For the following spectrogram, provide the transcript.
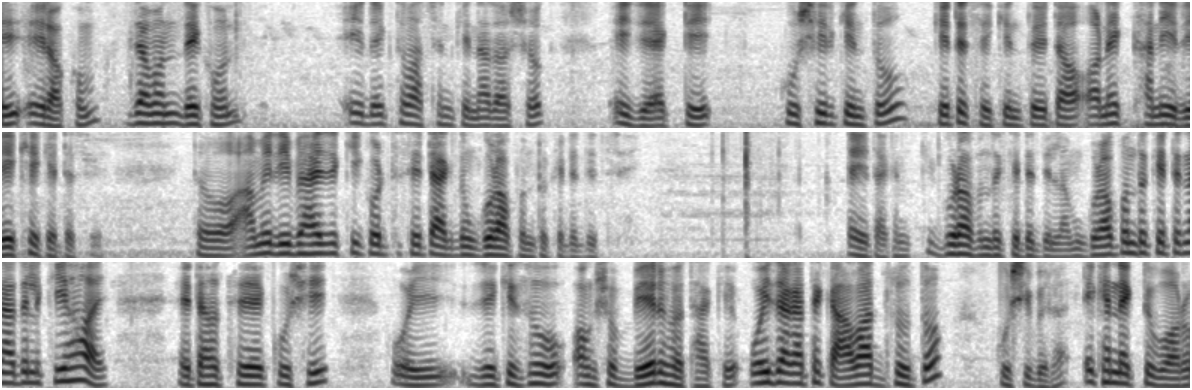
এই এরকম যেমন দেখুন, এই দেখতে পাচ্ছেন কিনা দর্শক? এই যে একটি কুশির কিন্তু কেটেছে, কিন্তু এটা অনেকখানি রেখে কেটেছে। তো আমি রিভাইজে কি করতেছি, এটা একদম গোড়া পর্যন্ত কেটে দিচ্ছি। এই দেখেন, কি গোড়া পর্যন্ত কেটে দিলাম। গোড়া পর্যন্ত কেটে না দিলে কি হয়? এটা হচ্ছে কুশি, ওই যে কিছু অংশ বের হয়ে থাকে, ওই জায়গা থেকে আবার দ্রুত কুশি বের হয়। এখানে একটু বড়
